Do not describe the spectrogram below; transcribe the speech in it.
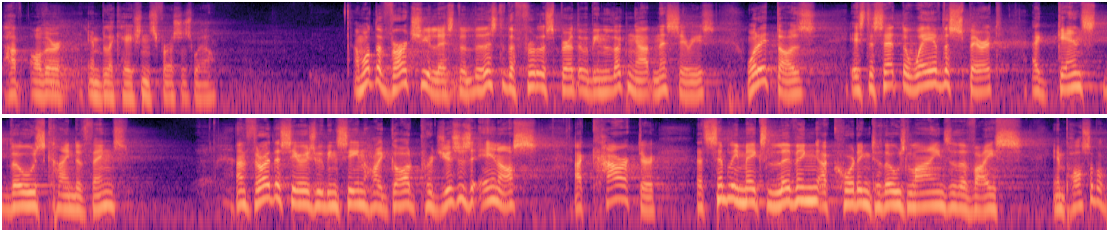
have other implications for us as well. And what the virtue list, the list of the fruit of the Spirit that we've been looking at in this series, what it does is to set the way of the Spirit against those kind of things. And throughout the series, we've been seeing how God produces in us a character that simply makes living according to those lines of the vice impossible.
